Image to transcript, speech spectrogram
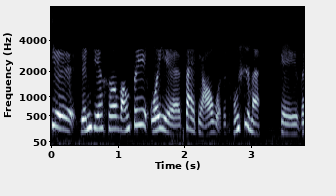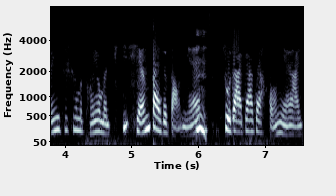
谢任杰和王菲，我也代表我的同事们。给文艺之声的朋友们提前拜个早年，祝大家在猴年啊一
